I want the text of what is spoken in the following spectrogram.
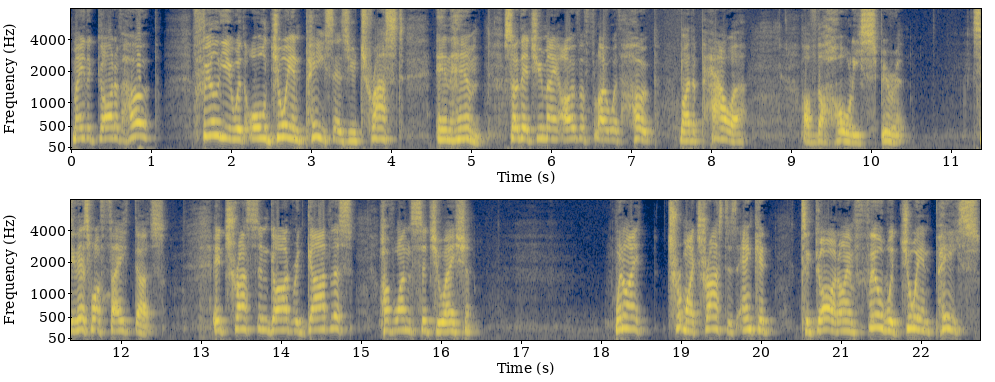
May the God of hope fill you with all joy and peace as you trust in Him, so that you may overflow with hope by the power of the Holy Spirit. See, that's what faith does. It trusts in God regardless of one's situation. When I tr- my trust is anchored to God, I am filled with joy and peace.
